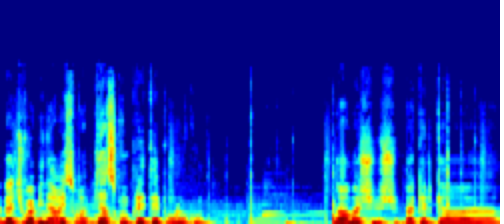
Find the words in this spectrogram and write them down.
Ah bah tu vois, Binaris, on va bien se compléter pour le coup. Non, moi je suis, je suis pas quelqu'un. euh,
